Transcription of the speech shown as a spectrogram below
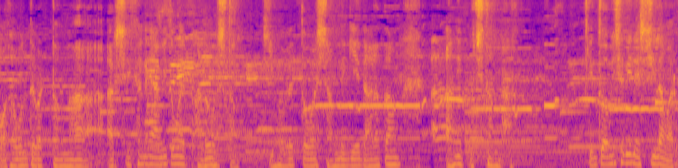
কথা বলতে পারতাম না, আর সেখানে আমি তোমায় ভালোবাসতাম। কীভাবে তোমার সামনে গিয়ে দাঁড়াতাম, আমি বুঝতাম না। কিন্তু আমি সেদিন এসেছিলাম আরও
